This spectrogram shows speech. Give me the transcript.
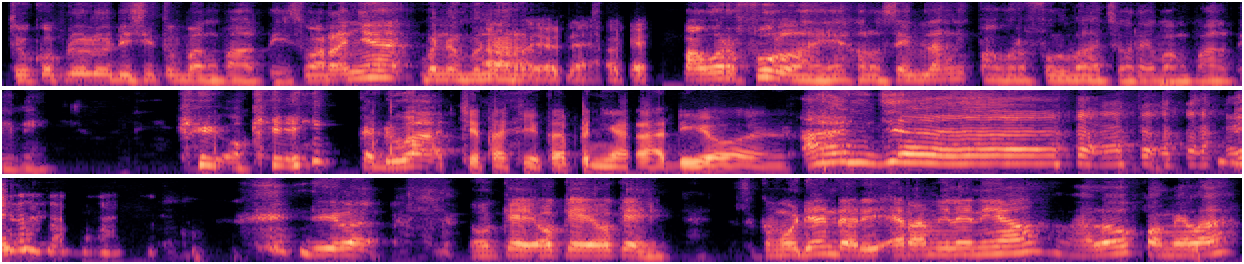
Cukup dulu di situ Bang Palti. Suaranya benar-benar Oh, yaudah, oke. powerful lah ya. Kalau saya bilang nih powerful banget suara Bang Palti nih. Oke, kedua Cita-cita penyiar radio. Anjay. Gila. Oke, oke, oke. Kemudian dari era milenial, halo Pamela.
